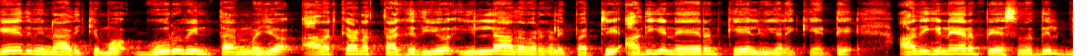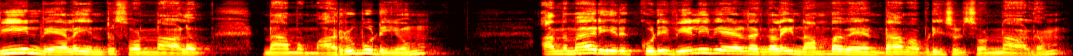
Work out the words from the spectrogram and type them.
கேதுவின் ஆதிக்கமோ குருவின் தன்மையோ அதற்கான தகுதியோ இல்லாதவர்களை பற்றி அதிக நேரம் கேள்விகளை கேட்டு அதிக நேரம் பேசுவதில் வீண் வேலை என்று சொன்னாலும் நாம் மறுபடியும் அந்த மாதிரி இருக்கக்கூடிய வெளி வேடங்களை நம்ப வேண்டாம் அப்படின்னு சொல்லி சொன்னாலும்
